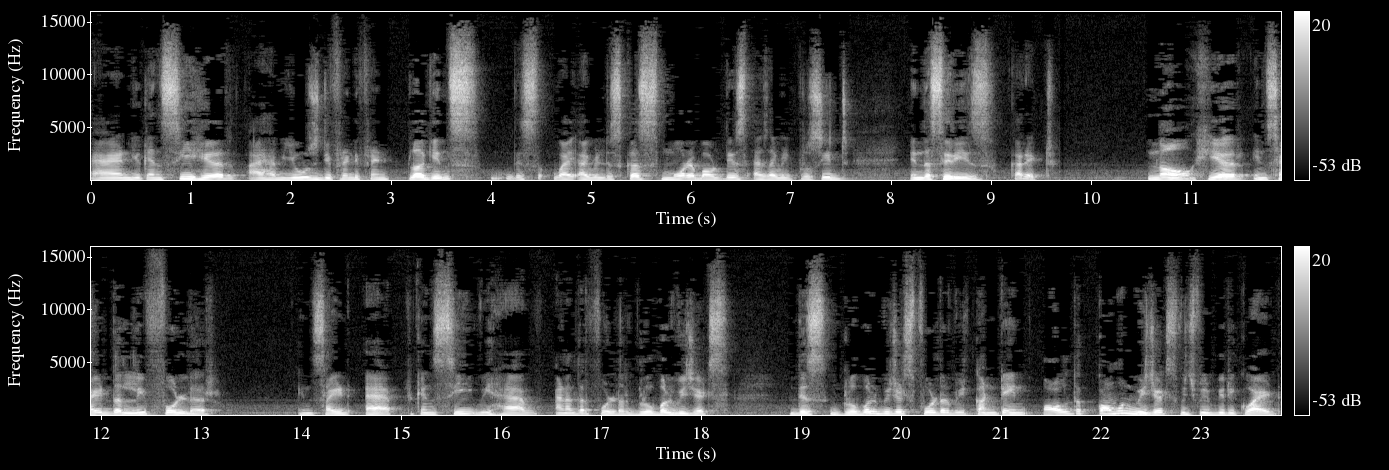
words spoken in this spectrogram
And you can see here I have used different different plugins. This why I will discuss more about this as I will proceed in the series. Correct? Now here inside the lib folder inside app you can see we have another folder global widgets. This global widgets folder will contain all the common widgets which will be required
